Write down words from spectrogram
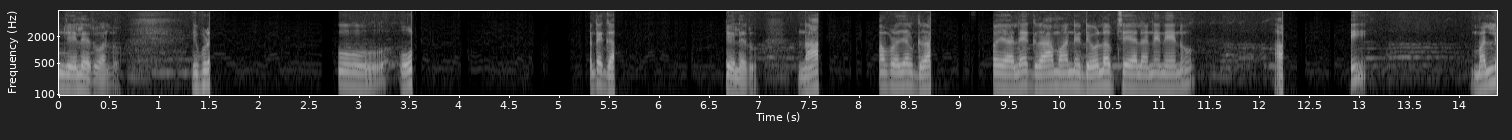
చేయలేరు వాళ్ళు. ఇప్పుడు అంటే చేయలేరు. నా ప్రజలు గ్రామ చేయాలి గ్రామాన్ని డెవలప్ చేయాలని నేను మళ్ళీ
